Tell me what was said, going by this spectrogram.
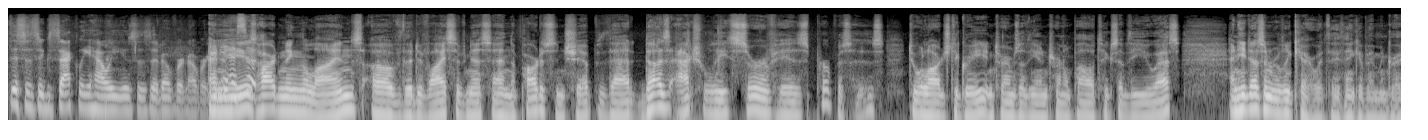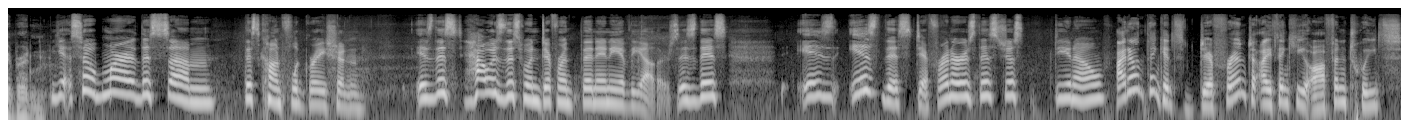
this is exactly how he uses it over and over again. And he is hardening the lines of the divisiveness and the partisanship that does actually serve his purposes to a large degree in terms of the internal politics of the U.S. And he doesn't really care what they think of him in Great Britain. Yeah. So, Mara, this um, this conflagration is this. How is this one different than any of the others? Is this is is this different, or is this just you know? I don't think it's different. I think he often tweets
